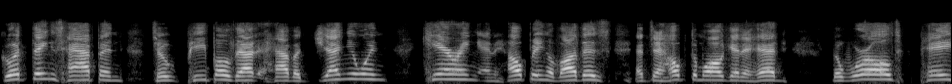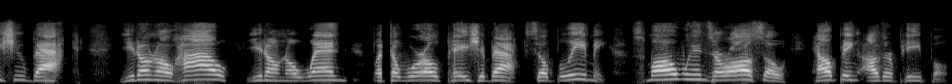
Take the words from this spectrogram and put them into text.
Good things happen to people that have a genuine caring and helping of others and to help them all get ahead. The world pays you back. You don't know how, you don't know when, but the world pays you back. So believe me, small wins are also helping other people.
